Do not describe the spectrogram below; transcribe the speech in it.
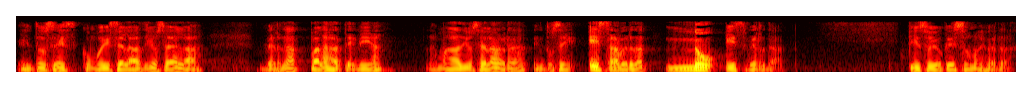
entonces como dice la diosa de la verdad Palas Atenea, la amada diosa de la verdad, entonces esa verdad no es verdad. Pienso yo que eso no es verdad.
